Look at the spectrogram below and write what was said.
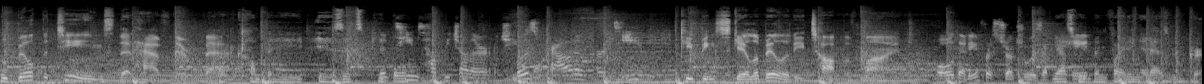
Who built the teams that have their back. The company is its people. The teams help each other achieve. I was proud of our team. Keeping scalability top of mind. All that infrastructure was Yes, we've been fighting it as we grow.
